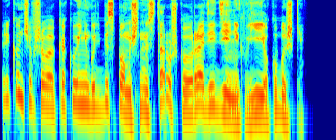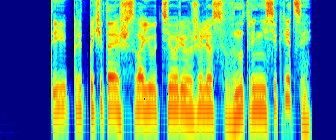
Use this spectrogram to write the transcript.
прикончившего какую-нибудь беспомощную старушку ради денег в ее кубышке. Ты предпочитаешь свою теорию желез внутренней секреции?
